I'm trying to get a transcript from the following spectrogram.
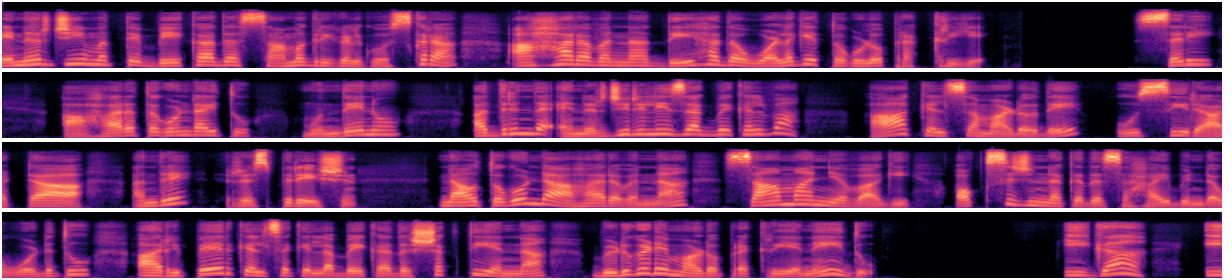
ಎನರ್ಜಿ ಮತ್ತೆ ಬೇಕಾದ ಸಾಮಗ್ರಿಗಳಿಗೋಸ್ಕರ ಆಹಾರವನ್ನ ದೇಹದ ಒಳಗೆ ತಗೊಳ್ಳೋ ಪ್ರಕ್ರಿಯೆ. ಸರಿ, ಆಹಾರ ತಗೊಂಡಾಯ್ತು, ಮುಂದೇನು? ಅದರಿಂದ ಎನರ್ಜಿ ರಿಲೀಸ್ ಆಗ್ಬೇಕಲ್ವಾ? ಆ ಕೆಲಸ ಮಾಡೋದೇ ಉಸಿರಾಟ, ಅಂದ್ರೆ ರೆಸ್ಪಿರೇಷನ್ ನಾವು ತಗೊಂಡ ಆಹಾರವನ್ನ ಸಾಮಾನ್ಯವಾಗಿ ಆಕ್ಸಿಜನ್ನಕದ ಸಹಾಯದಿಂದ ಒಡೆದು ಆ ರಿಪೇರ್ ಕೆಲಸಕ್ಕೆಲ್ಲ ಬೇಕಾದ ಶಕ್ತಿಯನ್ನ ಬಿಡುಗಡೆ ಮಾಡೋ ಪ್ರಕ್ರಿಯೆನೇ ಇದು. ಈಗ ಈ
